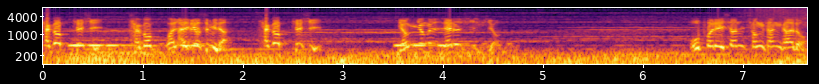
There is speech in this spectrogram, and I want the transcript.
작업 개시. 작업 완료되었습니다. 작업 개시. 명령을 내려주십시오. 오퍼레이션 정상 가동.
